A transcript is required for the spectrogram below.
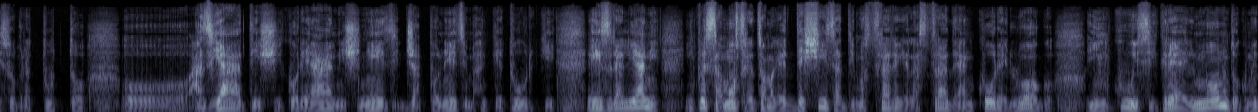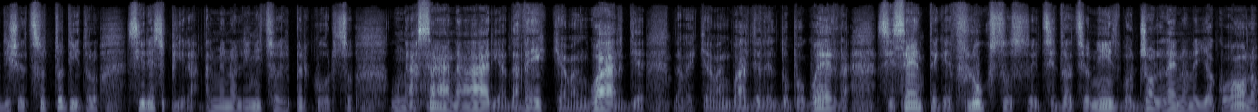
soprattutto oh, asiatici, coreani, cinesi, giapponesi, ma anche turchi e israeliani, in questa mostra insomma, che è decisa a dimostrare che la strada è ancora il luogo in cui si crea il mondo, come dice il sottotitolo, si respira, almeno all'inizio del percorso, una sana aria da vecchie avanguardie, da vecchia avanguardia del dopoguerra, si sente che Fluxus, il situazionismo, John Lennon e Yoko Ono,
